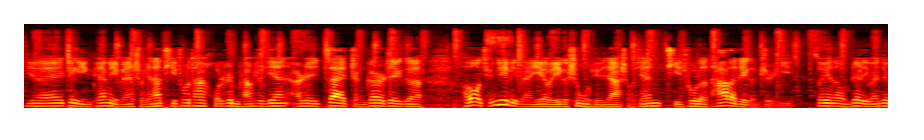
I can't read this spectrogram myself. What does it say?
因为这个影片里边，首先他提出他活了这么长时间，而且在整个这个朋友群体里边也有一个生物学家，首先提出了他的这个质疑。所以呢，我们这里边就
